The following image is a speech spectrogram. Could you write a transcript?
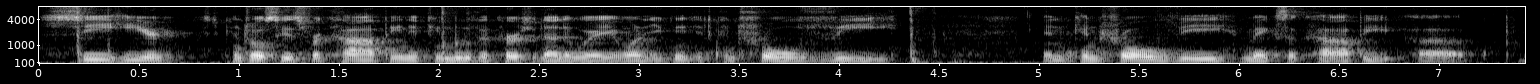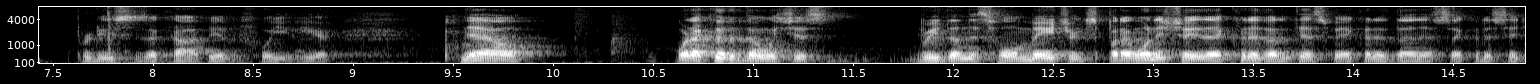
C here, Control C is for copying. If you move the cursor down to where you want it, you can hit Control V and Control V makes a copy, uh, produces a copy of it for you here. Now, what I could have done was just redone this whole matrix, but I want to show you that I could have done it this way. I could have done this. I could have said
